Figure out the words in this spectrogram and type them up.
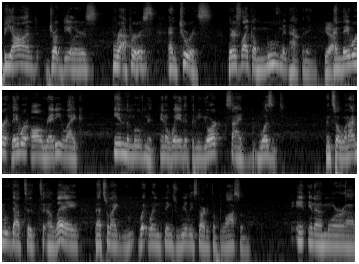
beyond drug dealers, rappers, and tourists. There's like a movement happening. Yeah. And they were they were already like in the movement in a way that the New York side wasn't. And so when I moved out to, to LA, that's when I wh- when things really started to blossom in, in a more uh,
